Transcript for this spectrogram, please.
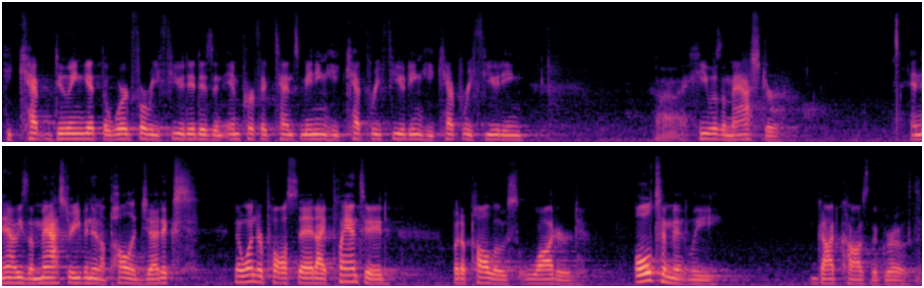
He kept doing it. The word for refuted is an imperfect tense, meaning he kept refuting, he kept refuting. Uh, he was a master. And now he's a master even in apologetics. No wonder Paul said, I planted, but Apollos watered. Ultimately, God caused the growth.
